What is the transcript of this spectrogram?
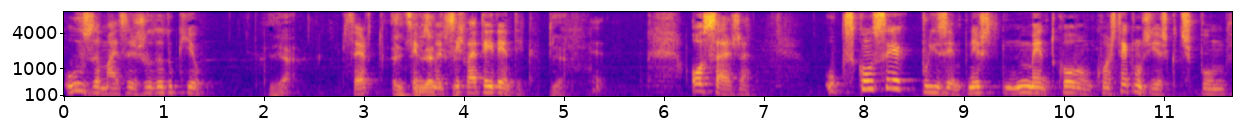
usa mais ajuda do que eu. Yeah. Certo? Temos uma bicicleta idêntica. Yeah. Ou seja, o que se consegue, por exemplo, neste momento, com, com as tecnologias que dispomos,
